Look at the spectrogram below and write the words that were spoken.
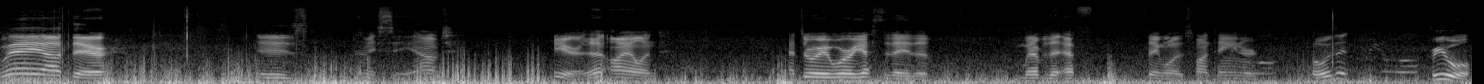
Way out there is, let me see, out here, that island that's where we were yesterday, the whatever the F thing was, Fontaine or what was it? Frioul.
